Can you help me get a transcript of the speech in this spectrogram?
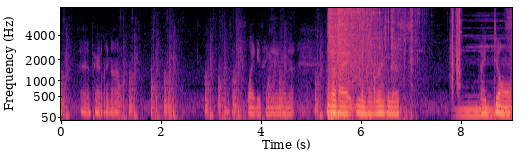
Uh, apparently not. There's a flighty thing in here. I don't know if I even have room for this. I don't.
